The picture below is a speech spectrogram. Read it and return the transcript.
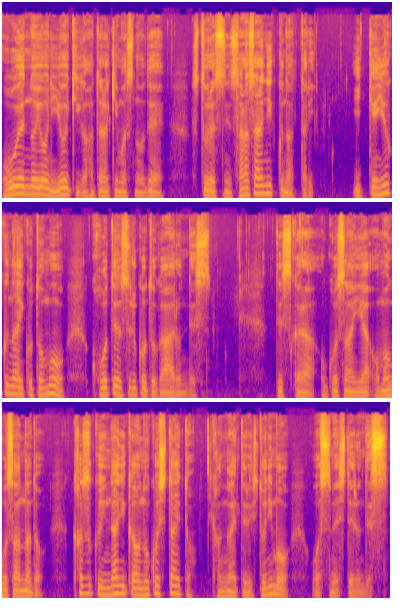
応援のように良い気が働きますのでストレスにさらされにくくなったり一見良くないことも好転することがあるんです。ですからお子さんやお孫さんなど家族に何かを残したいと考えている人にもお勧めしてるんです。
